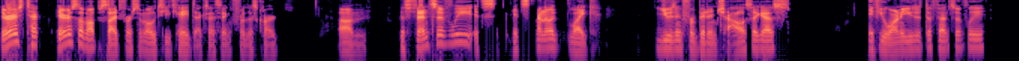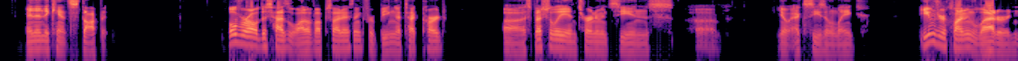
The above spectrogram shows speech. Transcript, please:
there is tech, there is some upside for some OTK decks, I think, for this card. Um, defensively, it's it's kind of like, like using Forbidden Chalice, I guess, if you want to use it defensively, and then they can't stop it overall, this has a lot of upside, I think, for being a tech card, uh, especially in tournament scenes, uh, you know, X season link. Even if you're climbing the ladder and,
